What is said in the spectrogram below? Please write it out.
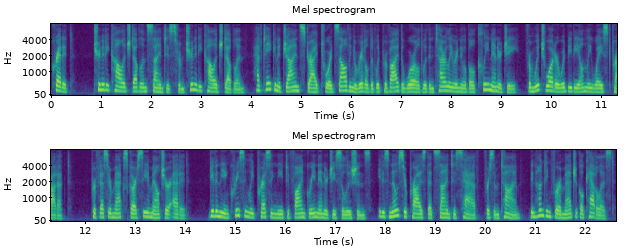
Credit Trinity College Dublin scientists from Trinity College Dublin have taken a giant stride toward solving a riddle that would provide the world with entirely renewable clean energy, from which water would be the only waste product. Professor Max Garcia Melchor added. Given the increasingly pressing need to find green energy solutions, it is no surprise that scientists have, for some time, been hunting for a magical catalyst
